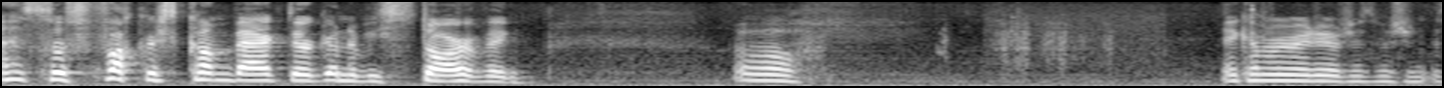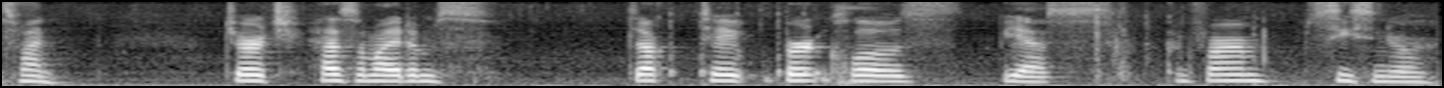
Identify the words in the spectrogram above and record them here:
as those fuckers come back, they're gonna be starving. Oh. Incoming radio transmission. It's fine. Church has some items. Duct tape, burnt clothes. Yes. Confirm. Si, senor.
